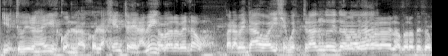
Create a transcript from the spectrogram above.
y estuvieron ahí con la, con la gente de la micro, Parapetado. parapetados ahí secuestrando y todo. No, parapetado.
